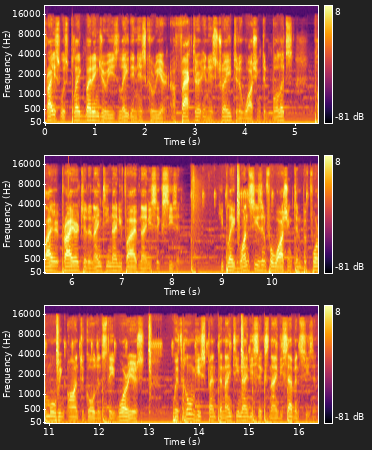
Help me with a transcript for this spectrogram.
Price was plagued by injuries late in his career, a factor in his trade to the Washington Bullets prior, to the 1995 96 season. He played one season for Washington before moving on to Golden State Warriors, with whom he spent the 1996 97 season.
